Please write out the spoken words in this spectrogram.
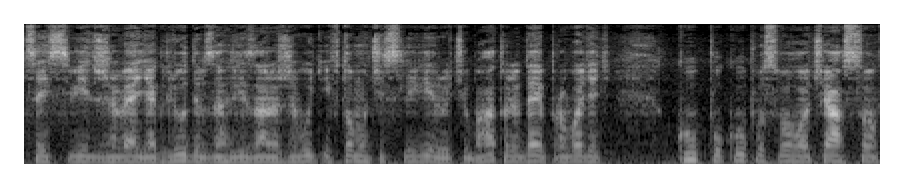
цей світ живе, як люди взагалі зараз живуть, і в тому числі віруючи. Багато людей проводять купу купу свого часу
